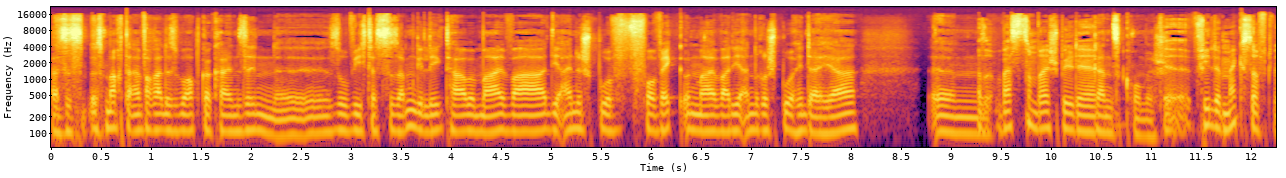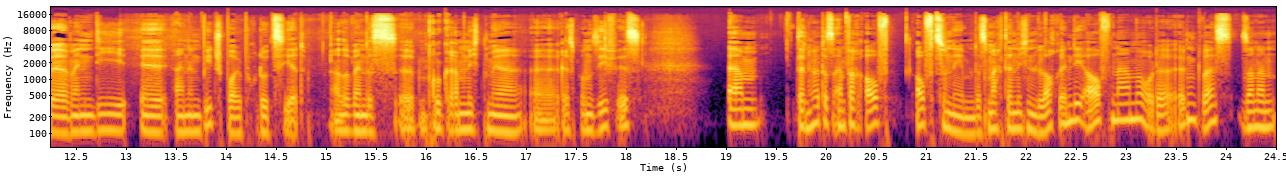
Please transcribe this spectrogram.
Also es, es machte einfach alles überhaupt gar keinen Sinn. Äh, So wie ich das zusammengelegt habe, mal war die eine Spur vorweg und mal war die andere Spur hinterher. Ähm, Also was zum Beispiel der, ganz komisch. der viele Mac-Software, wenn die äh, einen Beach Boy produziert, also wenn das äh, Programm nicht mehr äh, responsiv ist, ähm, dann hört das einfach auf aufzunehmen. Das macht dann nicht ein Loch in die Aufnahme oder irgendwas, sondern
